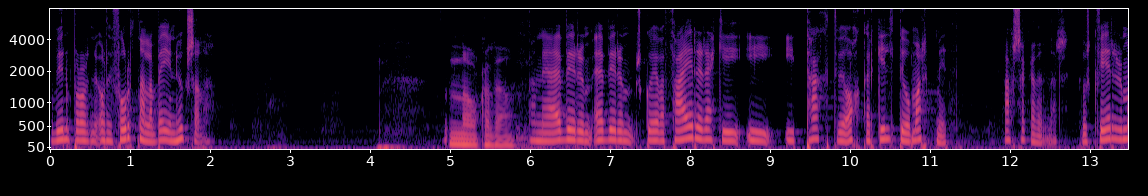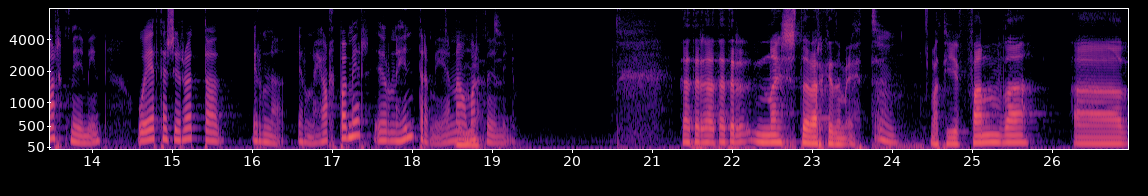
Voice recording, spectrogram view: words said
Og við erum bara orðið, fórnalan begin hugsana nákvæmlega þannig að ef við erum, ef við erum sko ef að þær er ekki í, í, takt við okkar gildi og markmið afsakaninnar, þú veist hver eru markmiði mín og er þessi rödd að er hún að, er hún að hjálpa mér eða er hún að hindra mig að ná Einmitt. markmiðum mínum þetta er, þetta er næsta verkefni mitt mm. að því ég fann það að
